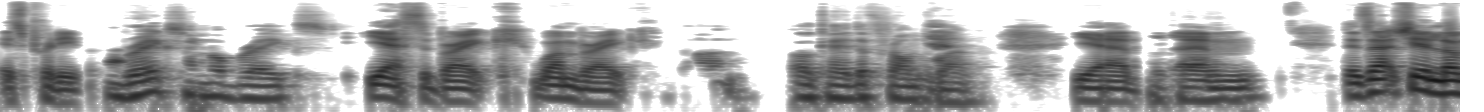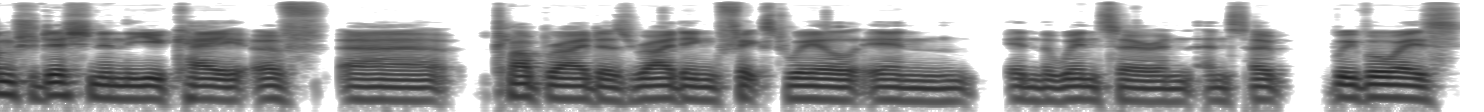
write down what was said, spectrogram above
it's pretty. Brakes or no brakes? Yes, a brake, one brake. Okay, the front one. Yeah, okay. um, there's actually a long tradition in the UK of uh, club riders riding fixed wheel in in the winter, and and so we've always.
